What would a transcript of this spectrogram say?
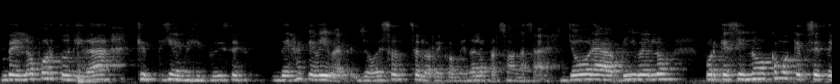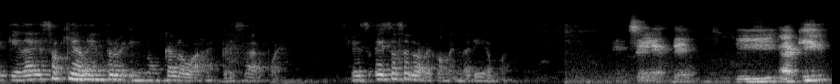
ve la oportunidad que tienes y tú dices, deja que viva. Yo eso se lo recomiendo a la persona, ¿sabes? Llora, vívelo, porque si no, como que se te queda eso aquí adentro y nunca lo vas a expresar, pues. Eso, se lo recomendaría, pues. Excelente. Y aquí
